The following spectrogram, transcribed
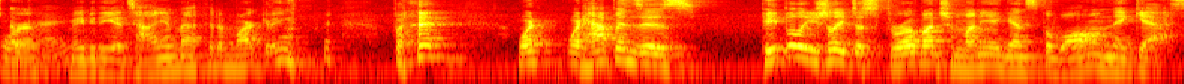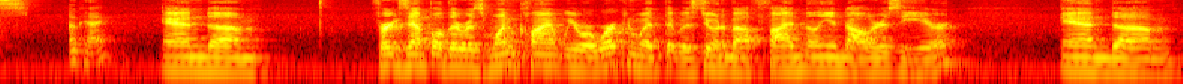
or Okay. maybe the Italian method of marketing. but what what happens is people usually just throw a bunch of money against the wall and they guess. Okay. And um, for example, there was one client we were working with that was doing about $5 million a year. And um,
